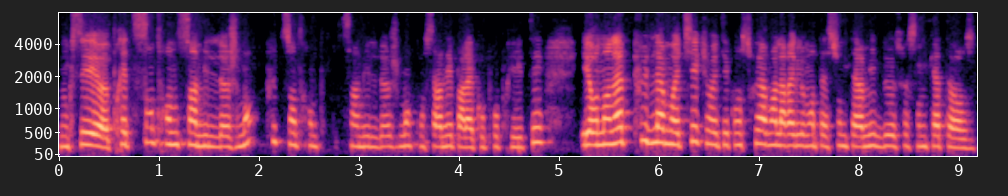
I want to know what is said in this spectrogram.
Donc c'est euh, près de 135 000 logements, plus de 135 000 logements concernés par la copropriété. Et on en a plus de la moitié qui ont été construits avant la réglementation thermique de 74.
